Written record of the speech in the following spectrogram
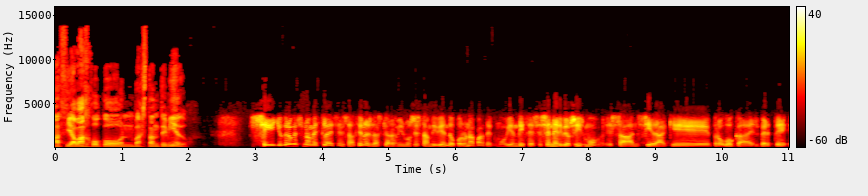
hacia abajo con bastante miedo. Sí, yo creo que es una mezcla de sensaciones las que ahora mismo se están viviendo. Por una parte, como bien dices, ese nerviosismo, esa ansiedad que provoca el verte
